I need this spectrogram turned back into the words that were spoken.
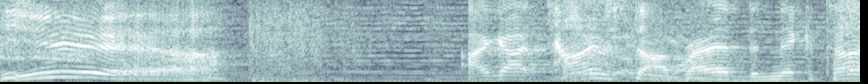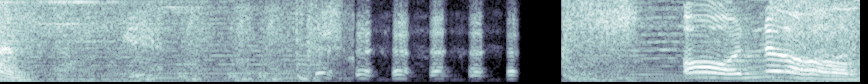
Yeah. I got time stopped right at the nick of time. Oh no!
